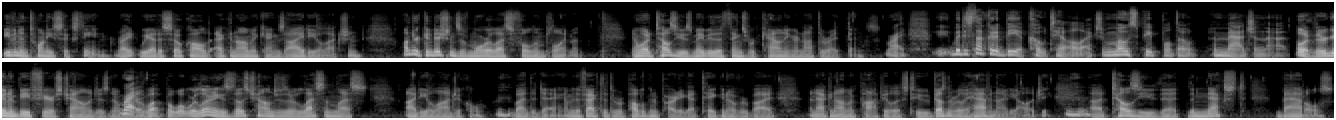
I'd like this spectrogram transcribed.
Even in 2016, right? We had a so-called economic anxiety election under conditions of more or less full employment. And what it tells you is maybe the things we're counting are not the right things. Right. But it's not going to be a coattail election. Most people don't imagine that. Look, there are going to be fierce challenges no matter Right. what. But what we're learning is those challenges are less and less ideological Mhm. by the day. I mean, the fact that the Republican Party got taken over by an economic populist who doesn't really have an ideology Mhm. uh, tells you that the next battles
